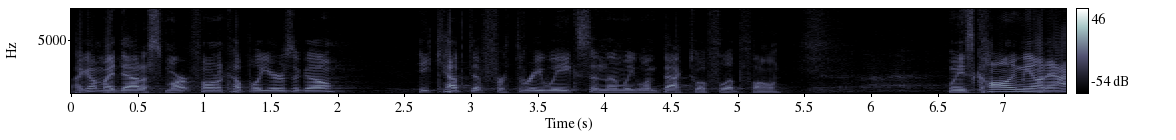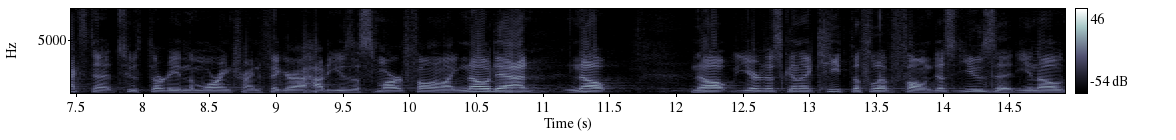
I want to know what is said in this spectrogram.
I got my dad a smartphone a couple years ago. He kept it for three weeks, and then we went back to a flip phone. When he's calling me on accident at 2.30 in the morning trying to figure out how to use a smartphone, I'm like, no, Dad, nope. Nope, you're just going to keep the flip phone. Just use it. You know,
